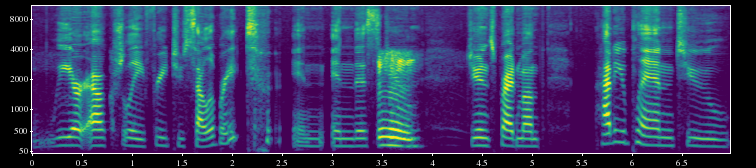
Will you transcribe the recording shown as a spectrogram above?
we are actually free to celebrate in in this Mm. June June's Pride Month. How do you plan to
